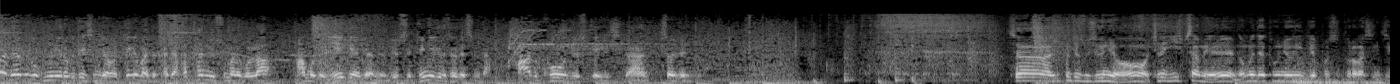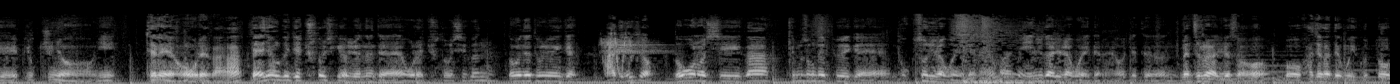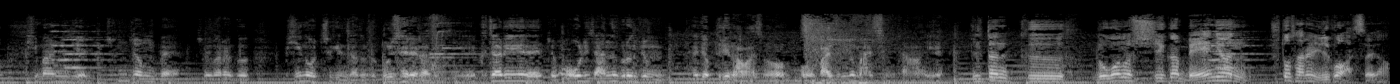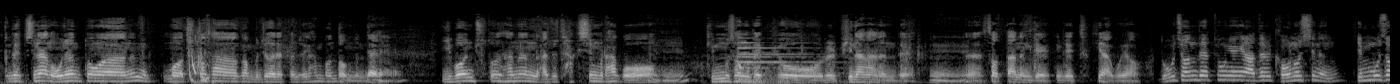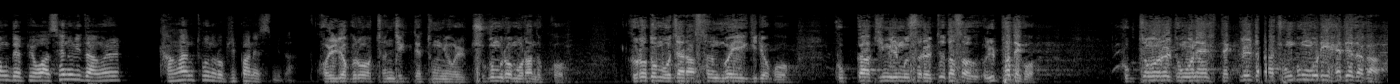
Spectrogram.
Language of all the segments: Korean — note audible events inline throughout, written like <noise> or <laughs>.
하지만 대한민국 국민 여러분들의 심장을 뛰게 만든 가장 핫한 뉴스만을 골라 아무도 얘기하지 않는 뉴스 뒷얘기를 전했습니다. 하드코어 뉴스 대기 시간 설전입니다. 자, 첫 번째 소식은요. 지난 23일 노무현 대통령이 이제 벌써 돌아가신 지 6주년이 되네요, 올해가. 매년 그 이제 추도식이 열렸는데, 올해 추도식은 노무현 대통령의 이제 아들이죠. 노원호 씨가 김무성 대표에게 독설이라고 해야 되나요? 아니면 일갈이라고 해야 되나요? 어쨌든 멘트를 알려서 뭐 화제가 되고 있고 또 김한길, 천정배, 소위 말하는 그 비노 측 인사들도 물세례라든지 그 자리에 좀 어울리지 않는 그런 좀 대접들이 나와서 뭐 말들이 좀 많습니다. 예. 일단 그 노건호 씨가 매년 추도사를 읽어왔어요. 근데 지난 5년 동안은 뭐 추도사가 문제가 됐던 적이 한 번도 없는데 네네. 이번 추도사는 아주 작심을 하고 김무성 대표를 비난하는데 음. 네, 썼다는 게 굉장히 특이하고요. 노 전 대통령의 아들 건호 씨는 김무성 대표와 새누리당을 강한 톤으로 비판했습니다. 권력으로 전직 대통령을 죽음으로 몰아넣고 그로도 모자라 선거에 이기려고 국가 기밀 문서를 뜯어서 읊어대고 국정원을 동원해 댓글 달아 종북몰이 해대다가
